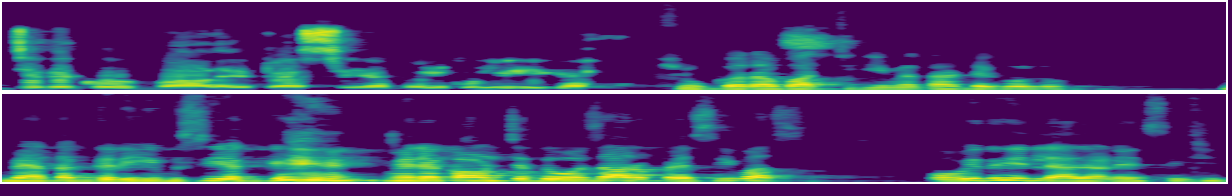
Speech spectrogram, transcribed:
ਜਿਹਦੇ ਕੋਲ ਬਾਲੇ ਪੈਸੇ ਆ ਬਿਲਕੁਲ ਇਹੀ ਗੱਲ। ਸ਼ੁਕਰ ਆ ਬਚ ਗਈ ਮੈਂ ਤੁਹਾਡੇ ਕੋਲੋਂ। ਮੈਂ ਤਾਂ ਗਰੀਬ ਸੀ ਅੱਗੇ। ਮੇਰੇ ਅਕਾਊਂਟ 'ਚ 2000 ਰੁਪਏ ਸੀ ਬਸ। ਉਹ ਵੀ ਤੁਸੀਂ ਲੈ ਜਾਣੇ ਸੀ।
